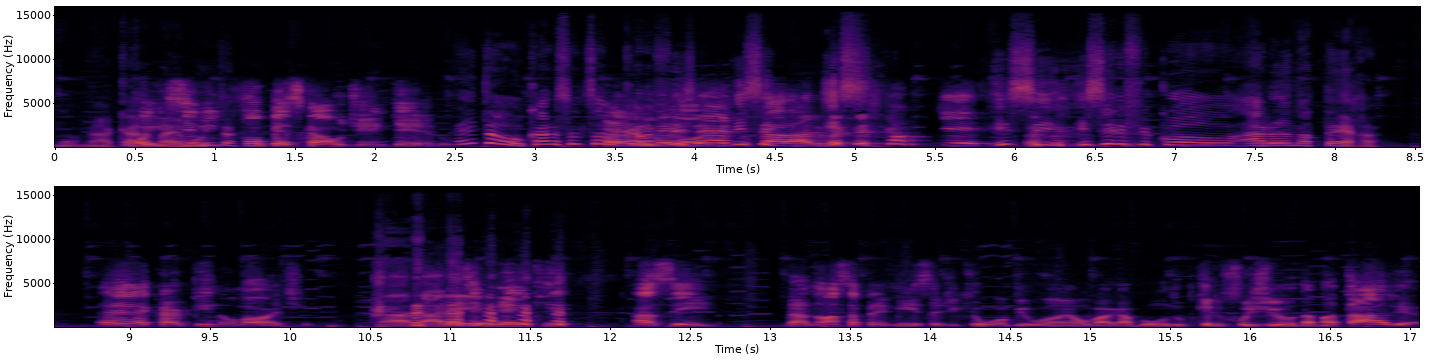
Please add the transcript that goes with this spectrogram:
não. Ah, cara, Pô, e mas se é muita. ele for pescar o dia inteiro? Então, o cara, você não sabe o É cara no fez. deserto, E se, caralho, vai se- pescar o quê? e se, e se ele ficou arando a terra? É, carpim no lote. Ah, na Se areia. bem que, assim, da nossa premissa de que o Obi-Wan é um vagabundo porque ele fugiu da batalha,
